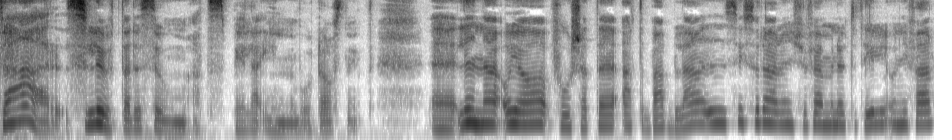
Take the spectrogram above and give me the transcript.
där slutade Zoom att spela in vårt avsnitt. Eh, Lina och jag fortsatte att babbla i sisådär en 25 minuter till ungefär.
